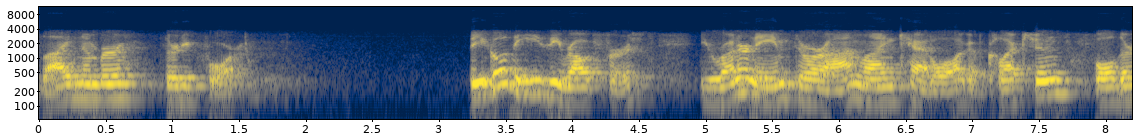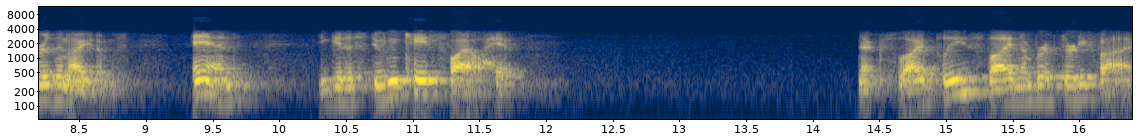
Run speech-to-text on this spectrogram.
slide number 34. So you go the easy route first. You run her name through our online catalog of collections, folders, and items, and you get a student case file hit. Next slide, please, slide number 35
